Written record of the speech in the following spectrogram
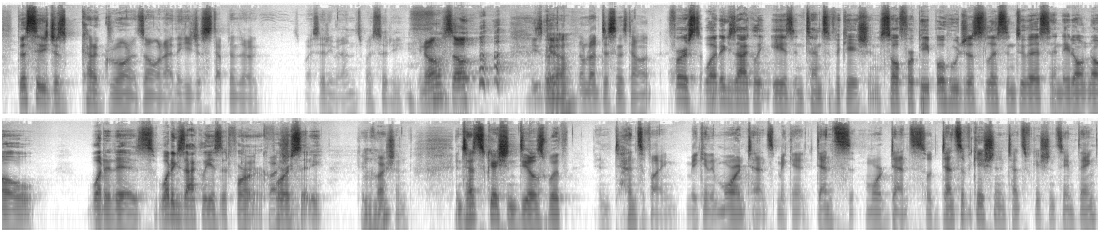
this city just kind of grew on its own. I think he just stepped into it's my city, man. It's my city. You know, so he's good. Yeah. I'm not dissing his talent. First, what exactly is intensification? So, for people who just listen to this and they don't know what it is, what exactly is it for, for a city? Good mm-hmm. question. Intensification deals with intensifying, making it more intense, making it dense, more dense. So densification, intensification, same thing.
